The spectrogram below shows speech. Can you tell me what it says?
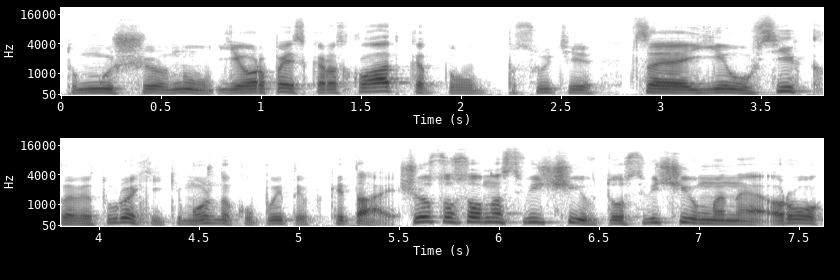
тому що ну європейська розкладка, то по суті це є у всіх клавіатурах, які можна купити в Китаї. Що стосовно свічів, то свічі в мене ROG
